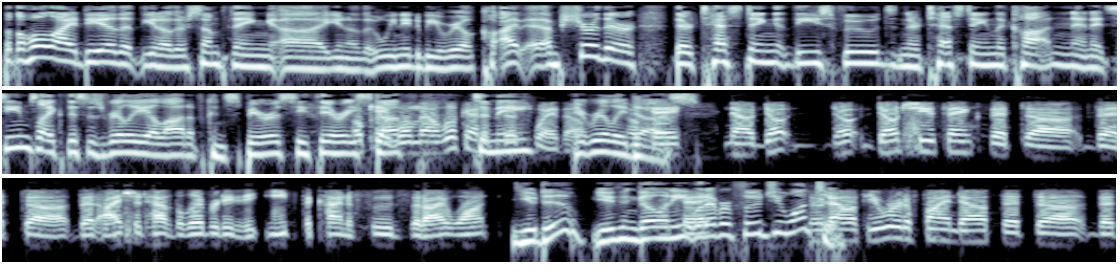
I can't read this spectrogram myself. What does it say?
But the whole idea that you know there's something uh, you know that we need to be real. ca- I, I'm sure they're they're testing these foods and they're testing the cotton, and it seems like this is really a lot of conspiracy theory okay, stuff. well now look at to it me, this way, though. it really okay? does. Now don't don't don't you think that uh, that uh, that I should have the liberty to eat the kind of foods that I want? You do. You can go and eat whatever foods you want so to. now, if you were to find out that uh, that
